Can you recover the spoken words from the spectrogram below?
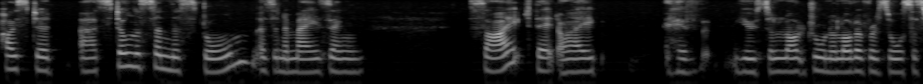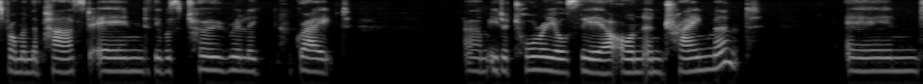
posted uh, Stillness in the Storm is an amazing site that I have used a lot, drawn a lot of resources from in the past, and there was two really great um, editorials there on entrainment and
